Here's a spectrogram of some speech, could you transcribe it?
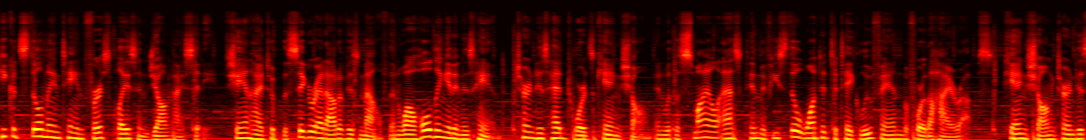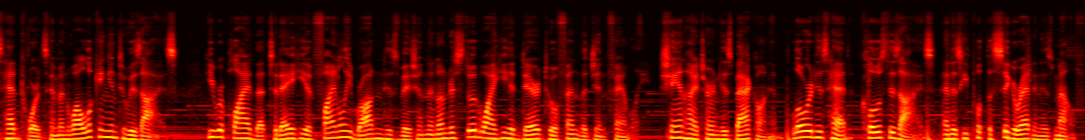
He could still maintain first place in Jianghai City. Shanhai took the cigarette out of his mouth and while holding it in his hand, turned his head towards Qiang Shong and with a smile asked him if he still wanted to take Lu Fan before the higher-ups. Qiang Shong turned his head towards him and while looking into his eyes, he replied that today he had finally broadened his vision and understood why he had dared to offend the Jin family. Shanhai turned his back on him, lowered his head, closed his eyes, and as he put the cigarette in his mouth,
